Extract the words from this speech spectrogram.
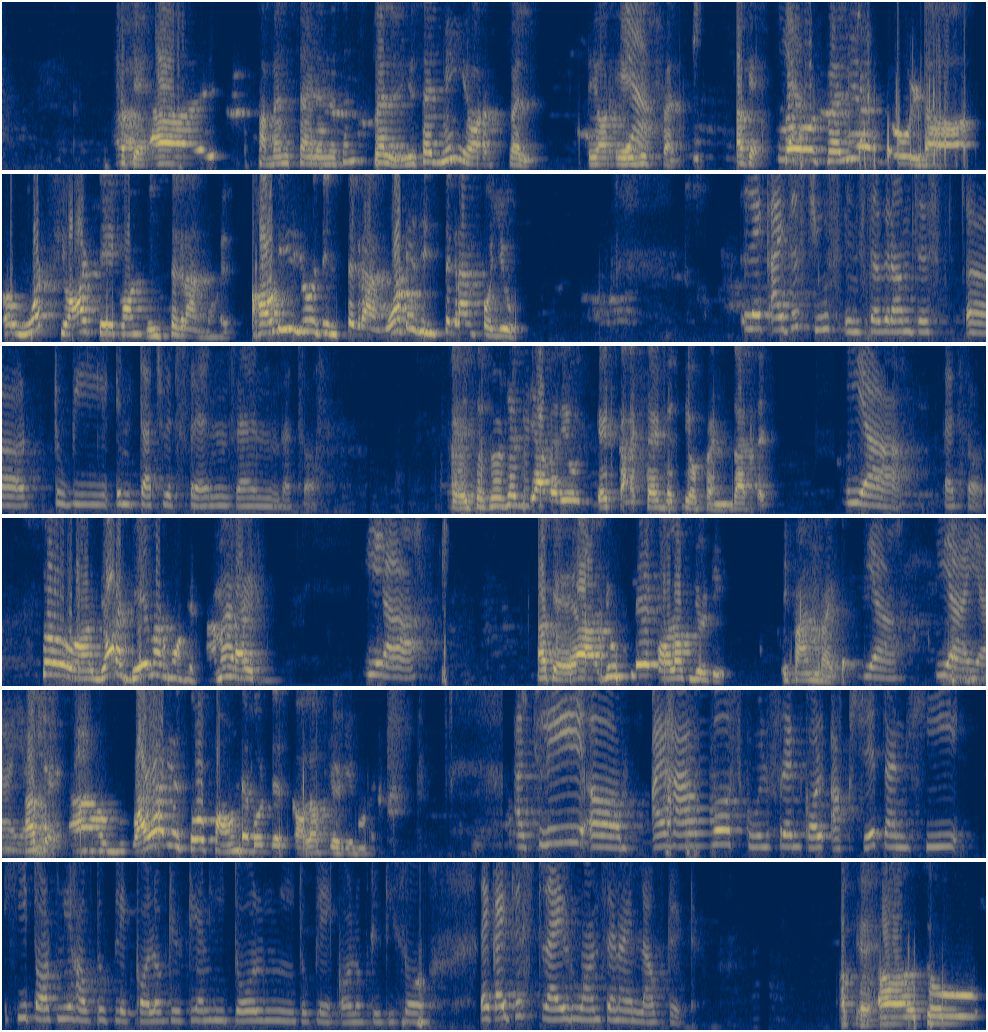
Okay, uh, seventh standard in the sense 12. You said me you're 12. Your age Yeah. is 12. Okay, so Yeah. 12 years old. Uh, what's your take on Instagram, Mohit? How do you use Instagram? What is Instagram for you? like I just use Instagram just uh, to be in touch with friends, and that's all. Okay, it's a social media where you get connected with your friends. That's it. Yeah, that's all. So uh, you're a gamer, Mohit. Am I right? Yeah, Okay, uh, you play Call of Duty, if I'm right. yeah, yeah, yeah, yeah. Okay, uh, why are you so fond about this Call of Duty, Mohit? Actually, um, I have a school friend called Akshit, and he he taught me how to play Call of Duty, and he told me to play Call of Duty. So, like, I just tried once, and I loved it. Okay, uh, so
